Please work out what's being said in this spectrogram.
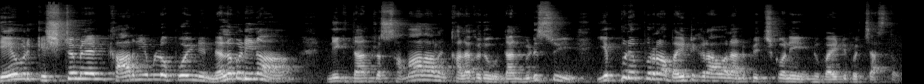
దేవుడికి ఇష్టం లేని కార్యంలో పోయి నేను నిలబడినా నీకు దాంట్లో సమాధానం కలగదు. దాన్ని విడిసి ఎప్పుడెప్పుడు రా బయటికి రావాలనిపించుకొని నువ్వు బయటకు వచ్చేస్తావు.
